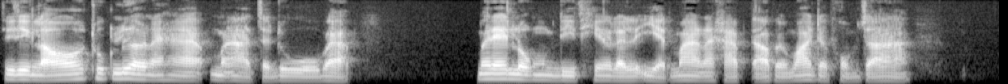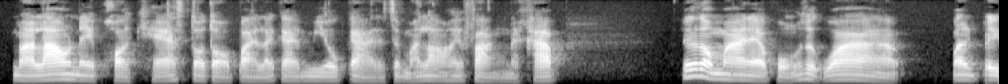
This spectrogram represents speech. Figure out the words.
จริงๆแล้วทุกเรื่องนะฮะมันอาจจะดูแบบไม่ได้ลงดีเทลรายละเอียดมากนะครับ แต่เอาเป็นว่าเดี๋ยวผมจะมาเล่าในพอดแคสต์ต่อๆไปแล้วกันมีโอกาสจะมาเล่าให้ฟังนะครับ เรื่องต่อมาเนี่ยผมรู้สึกว่ามันเป็น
